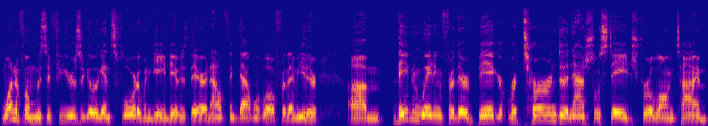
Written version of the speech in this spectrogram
One of them was a few years ago against Florida when game day was there, and I don't think that went well for them either. Um, they've been waiting for their big return to the national stage for a long time,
